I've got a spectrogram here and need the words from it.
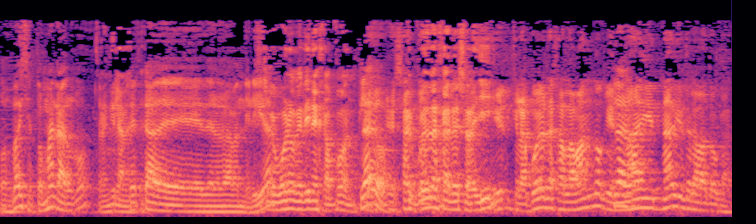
os vais a tomar algo Tranquilamente. cerca de, de la lavandería. Es lo bueno que tiene Japón. Claro. Que puedes dejar eso allí. Que, que la puedes dejar lavando, que Claro. nadie, nadie te la va a tocar.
